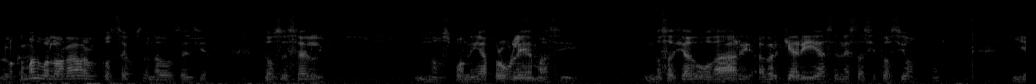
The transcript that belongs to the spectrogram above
lo que más valoraba los consejos en la docencia. Entonces él nos ponía problemas y, nos hacía dudar y a ver qué harías en esta situación. Y,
